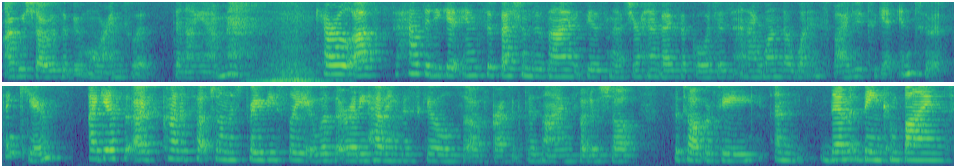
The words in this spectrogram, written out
I wish I was a bit more into it than I am. Carol asks, how did you get into fashion design business? Your handbags are gorgeous and I wonder what inspired you to get into it. Thank you. I guess I've kind of touched on this previously. It was already having the skills of graphic design, Photoshop, photography and them being combined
